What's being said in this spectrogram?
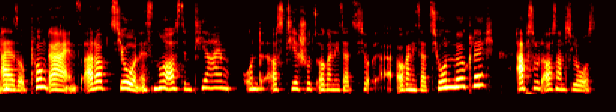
Also, Punkt eins: Adoption ist nur aus dem Tierheim und aus Tierschutzorganisationen möglich. Absolut ausnahmslos.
